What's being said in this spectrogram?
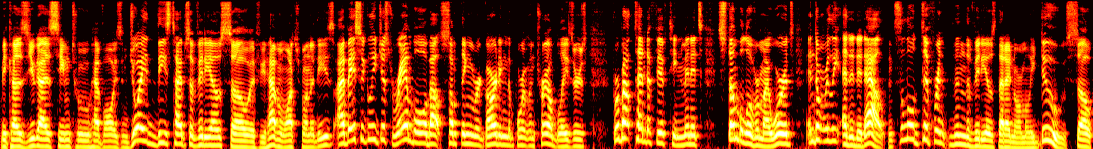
because you guys seem to have always enjoyed these types of videos, so if you haven't watched one of these, I basically just ramble about something regarding the Portland Trail Blazers for about 10 to 15 minutes, stumble over my words, and don't really edit it out. It's a little different than the videos that I normally do, so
